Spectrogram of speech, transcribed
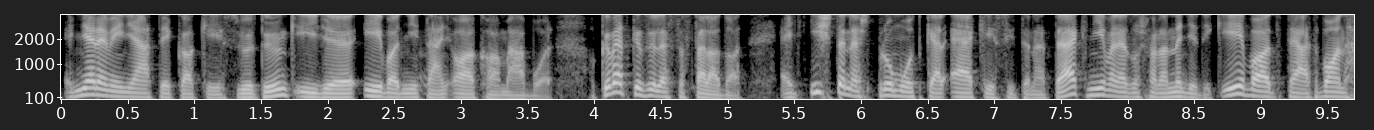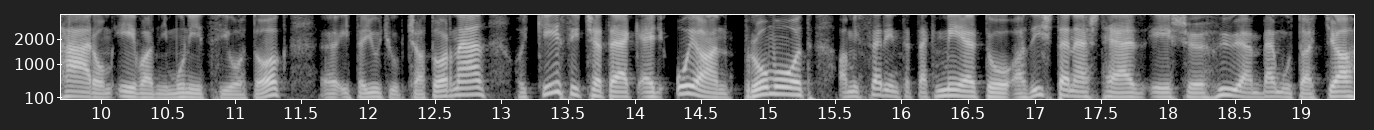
egy nyereményjátékkal készültünk, így eh, évadnyitány alkalmából. A következő lesz a feladat. Egy istenes promót kell elkészítenetek, nyilván ez most már a negyedik évad, tehát van három évadnyi muníciótok eh, itt a YouTube csatornán, hogy készítsetek egy olyan promót, ami szerintetek méltó az istenesthez, és hűen bemutatja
